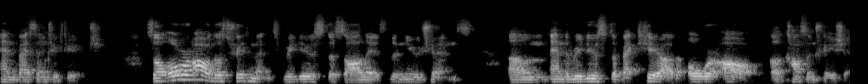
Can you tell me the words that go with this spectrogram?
and by centrifuge. So overall, those treatments reduce the solids, the nutrients, um, and reduce the bacteria, the overall uh, concentration.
